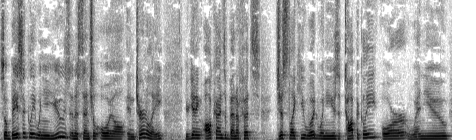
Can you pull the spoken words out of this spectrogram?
So basically, when you use an essential oil internally, you're getting all kinds of benefits just like you would when you use it topically or when you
